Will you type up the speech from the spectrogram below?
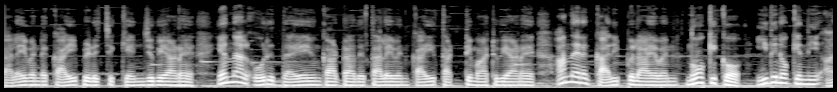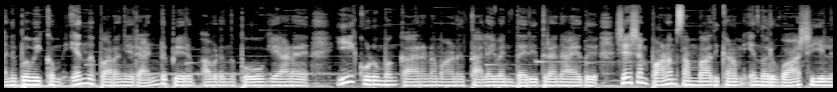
തലൈവന്റെ കൈ പിടിച്ച് കെഞ്ചുകയാണ്. എന്നാൽ ഒരു ദയയും കാട്ടാതെ തലൈവൻ കൈ തട്ടി മാറ്റുകയാണ്. അന്നേരം കലിപ്പിലായവൻ നോക്കിക്കോ ഇതിനൊക്കെ നീ അനുഭവിക്കും എന്ന് പറഞ്ഞ് രണ്ടുപേരും അവിടുന്ന് പോവുകയാണ്. ഈ കുടുംബം കാരണമാണ് തലവൻ ദരിദ്രനായത്. ശേഷം പണം സമ്പാദിക്കണം എന്നൊരു വാശിയിൽ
